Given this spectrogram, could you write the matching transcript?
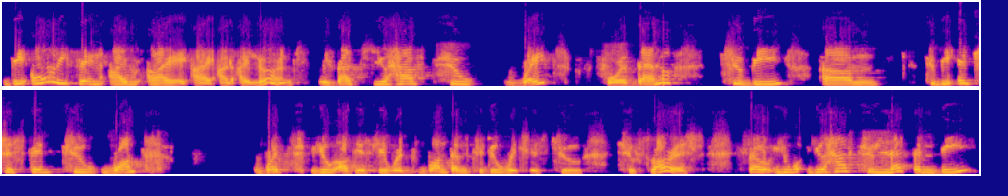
the only thing I, I, I, I learned is that you have to wait for them to be, um, to be interested to want what you obviously would want them to do, which is to to flourish. So you you have to let them be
